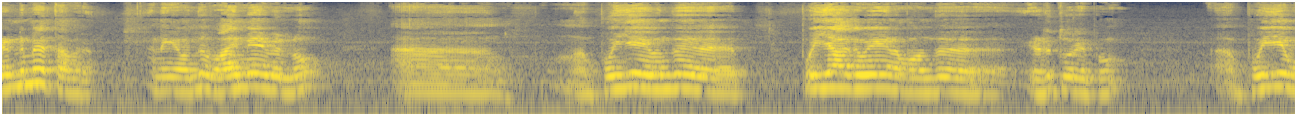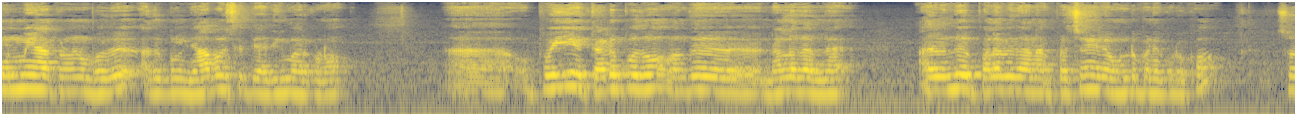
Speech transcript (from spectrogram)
ரெண்டுமே தவறு. நீங்கள் வந்து வாய்மையே வெல்லும். பொய்யை வந்து பொய்யாகவே நம்ம வந்து எடுத்துரைப்போம். பொய்யை உண்மையாக்கணும் போது அதுக்கு ஞாபக சக்தி அதிகமாக இருக்கணும். பொய்யை தடுப்பதும் வந்து நல்லதல்ல. அது வந்து பலவிதமான பிரச்சனைகளை உண்டு பண்ணி கொடுக்கும். ஸோ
